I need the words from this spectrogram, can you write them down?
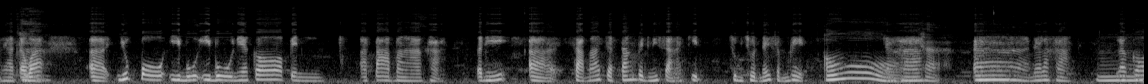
นะคะแต่ว่าเอ่อ ยุคโปอีบูอีบูเนี่ยก็เป็นอ่าตามมาค่ะ ตอนนี้อ่าสามารถจัดตั้งเป็นวิสาหกิจชุมชนได้สำเร็จโอ้นะคะค่ะอ่านั่นแหละค่ะอืมแล้วก็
